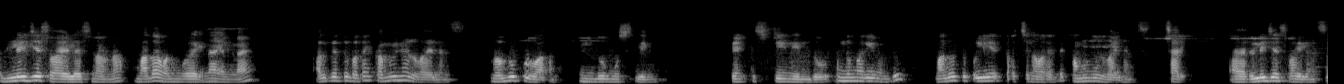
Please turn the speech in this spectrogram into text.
ரிலீஜியஸ் வயலன்ஸ்னா என்ன? மத வன்முறைனா என்ன? அதுக்கடுத்து பார்த்தா கம்யூனல் வயலன்ஸ் வகுப்புவாதம் இந்து முஸ்லீம் கிறிஸ்டின் இந்து இந்த மாதிரி வந்து மதத்துக்குள்ளேயே பிரச்சனை வர்றது communal violence sorry religious violence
